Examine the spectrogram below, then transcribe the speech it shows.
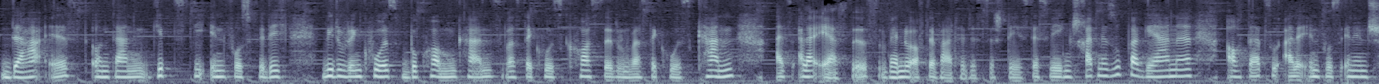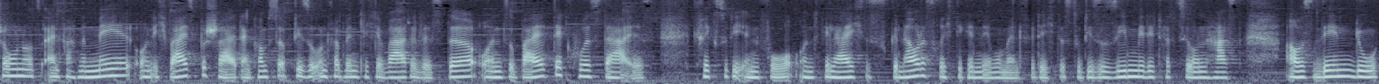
da ist. Und dann gibt es die Infos für dich, wie du den Kurs bekommen kannst, was der Kurs kostet und was der Kurs kann, als allererstes, wenn du auf der Warteliste stehst. Deswegen schreib mir super gerne auch dazu alle Infos in den Show Notes, einfach eine Mail und ich weiß Bescheid. Dann kommst du auf diese unverbindliche Warteliste und sobald der Kurs da ist, kriegst du die Info und vielleicht ist es genau das Richtige in dem Moment für dich, dass du diese sieben Meditationen hast, aus denen du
